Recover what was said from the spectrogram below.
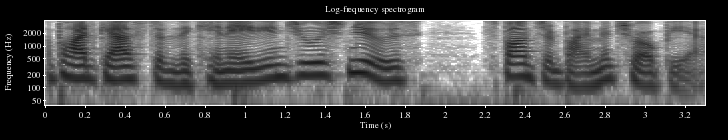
a podcast of the Canadian Jewish News, sponsored by Metropia.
